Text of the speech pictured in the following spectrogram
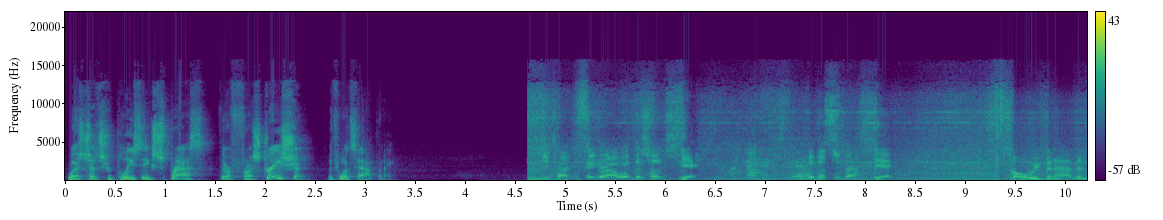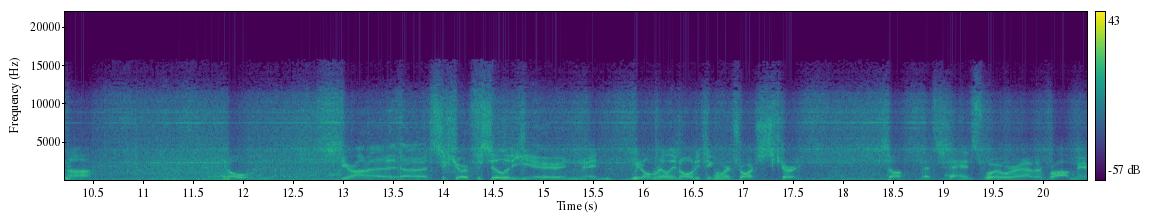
Westchester police express their frustration with what's happening. You trying to figure out what this is? Yeah. Give us that. Yeah. So we've been having, uh, you know, you're on a, a secure facility here, and, and, we don't really know anything, and we're in charge of security. So that's hence where we're having a problem here.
